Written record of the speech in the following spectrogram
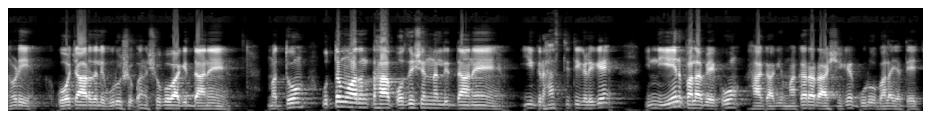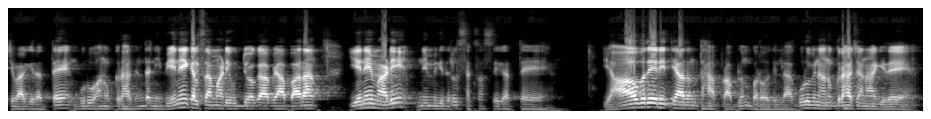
ನೋಡಿ, ಗೋಚಾರದಲ್ಲಿ ಗುರು ಶುಭ, ಶುಭವಾಗಿದ್ದಾನೆ ಮತ್ತು ಉತ್ತಮವಾದಂತಹ ಪೊಸಿಷನ್ನಲ್ಲಿದ್ದಾನೆ ಈ ಗ್ರಹಸ್ಥಿತಿಗಳಿಗೆ ಏನು ಫಲ ಬೇಕು? ಹಾಗಾಗಿ ಮಕರ ರಾಶಿಗೆ ಗುರು ಬಲ ಯಥೇಚ್ಛವಾಗಿರುತ್ತೆ. ಗುರು ಅನುಗ್ರಹದಿಂದ ನೀವೇನೇ ಕೆಲಸ ಮಾಡಿ, ಉದ್ಯೋಗ, ವ್ಯಾಪಾರ, ಏನೇ ಮಾಡಿ, ನಿಮಗೆ ಇದರಲ್ಲಿ ಸಕ್ಸಸ್ ಸಿಗತ್ತೆ. ಯಾವುದೇ ರೀತಿಯಾದಂತಹ ಪ್ರಾಬ್ಲಮ್ ಬರೋದಿಲ್ಲ. ಗುರುವಿನ ಅನುಗ್ರಹ ಚೆನ್ನಾಗಿದೆ.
